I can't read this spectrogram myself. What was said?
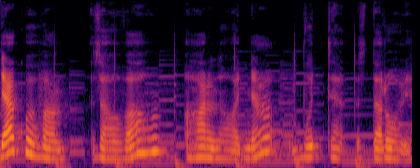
Дякую вам за увагу. Гарного дня, будьте здорові!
